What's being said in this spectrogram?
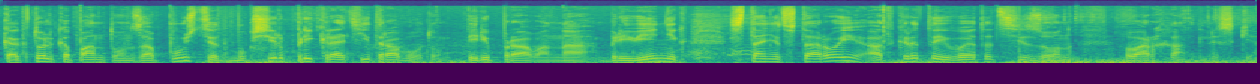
Как только понтон запустят, буксир прекратит работу. Переправа на Бревенник станет второй, открытой в этот сезон в Архангельске.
